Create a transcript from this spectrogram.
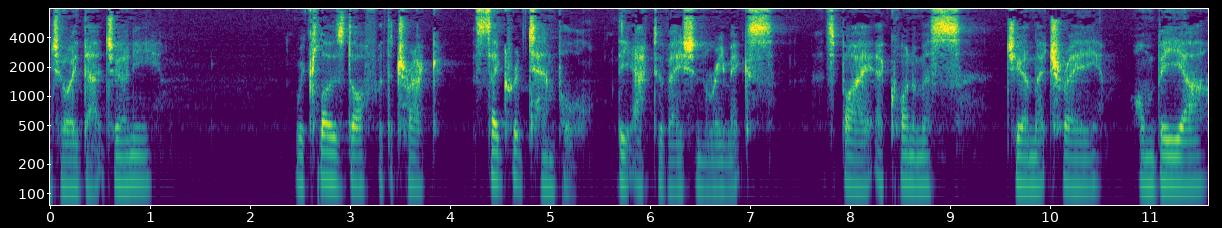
enjoyed that journey. We closed off with the track Sacred Temple, the Activation Remix. It's by Equanimous, Geometry, Ombiya,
